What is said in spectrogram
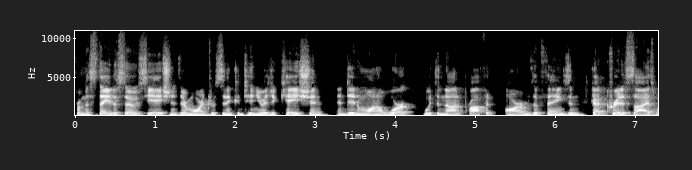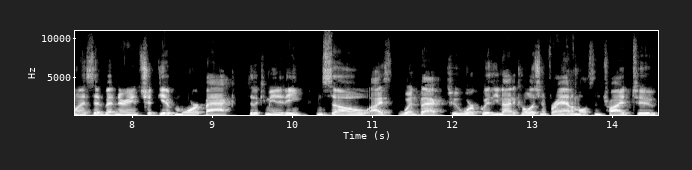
from the state associations, they're more interested in continuing education and didn't want to work with the nonprofit arms of things and got criticized when I said veterinarians should give more back to the community. And so I went back to work with United Coalition for Animals and tried to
